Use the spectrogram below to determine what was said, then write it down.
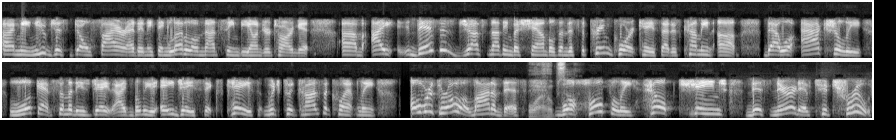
I mean, you just don't fire at anything, let alone not seeing beyond your target. Um, I this is just nothing but shambles, and the Supreme Court case that is coming up that will actually look at some of these J, I believe AJ six case, which could consequently overthrow a lot of this Boy, so. will hopefully help change this narrative to truth.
